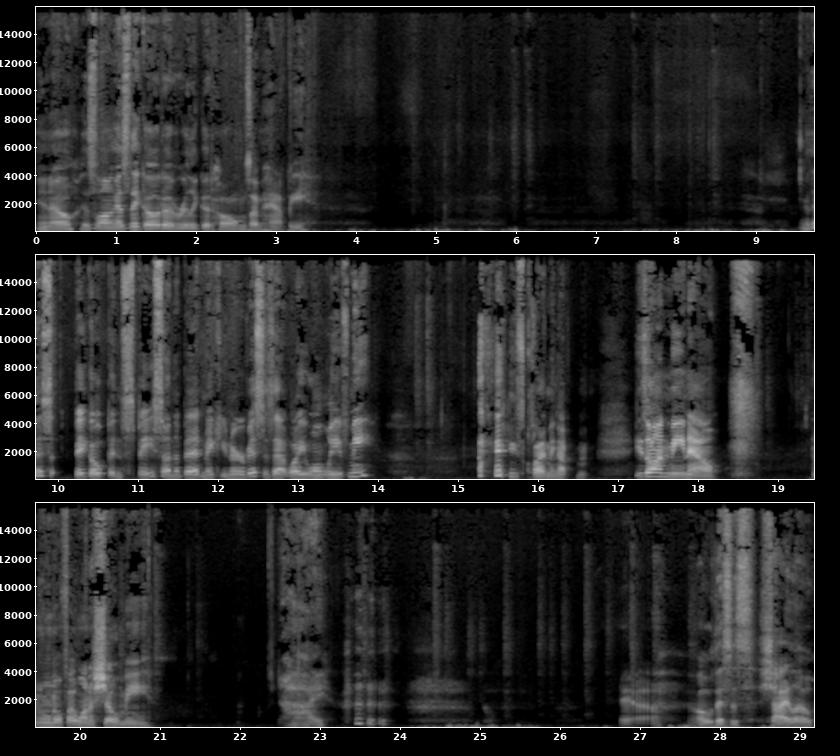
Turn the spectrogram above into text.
you know, as long as they go to really good homes, I'm happy. This big open space on the bed make you nervous? Is that why you won't leave me? He's climbing up. He's on me now. I don't know if I want to show me. Hi. Yeah. Oh, this is Shiloh.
